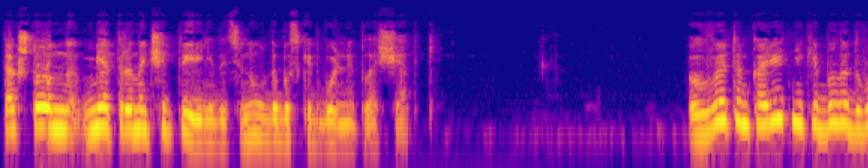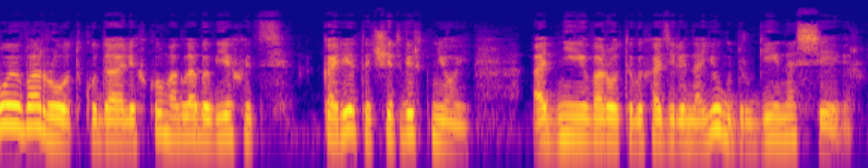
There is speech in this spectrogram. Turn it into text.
Так что он метра на четыре не дотянул до баскетбольной площадки. В этом каретнике было двое ворот, куда легко могла бы въехать карета четвертней. Одни ворота выходили на юг, другие — на север.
